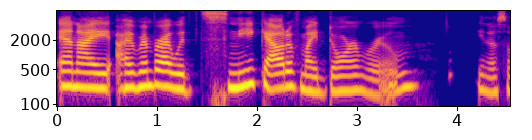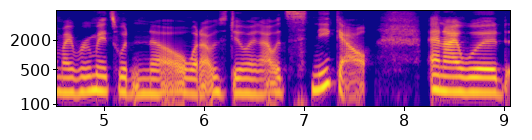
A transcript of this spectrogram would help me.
And i i remember i would sneak out of my dorm room you know so my roommates wouldn't know what i was doing. I would sneak out and i would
